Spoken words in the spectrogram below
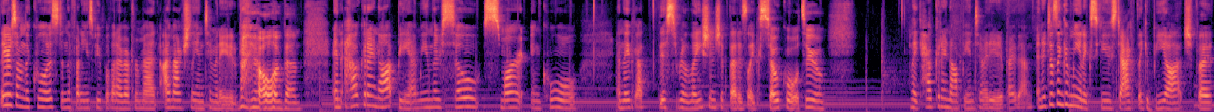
they are some of the coolest and the funniest people that I've ever met. I'm actually intimidated by all of them. And how could I not be? I mean, they're so smart and cool. And they've got this relationship that is like so cool too. Like, how could I not be intimidated by them? And it doesn't give me an excuse to act like a biatch, but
